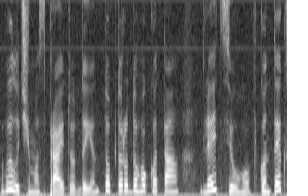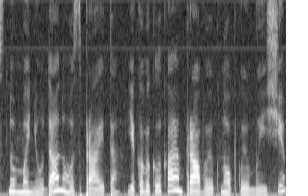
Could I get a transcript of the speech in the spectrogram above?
Вилучимо спрайт 1, тобто рудого кота. Для цього в контекстному меню даного спрайта, яке викликаємо правою кнопкою миші,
